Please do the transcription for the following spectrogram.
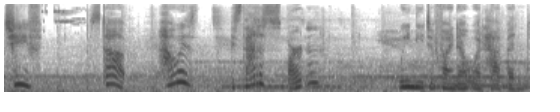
Chief, stop. How is... is that a Spartan? We need to find out what happened.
